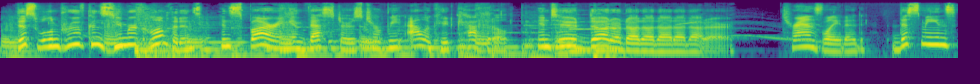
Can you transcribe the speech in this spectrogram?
this will improve consumer confidence, inspiring investors to reallocate capital into da da da da da da da. Translated, this means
